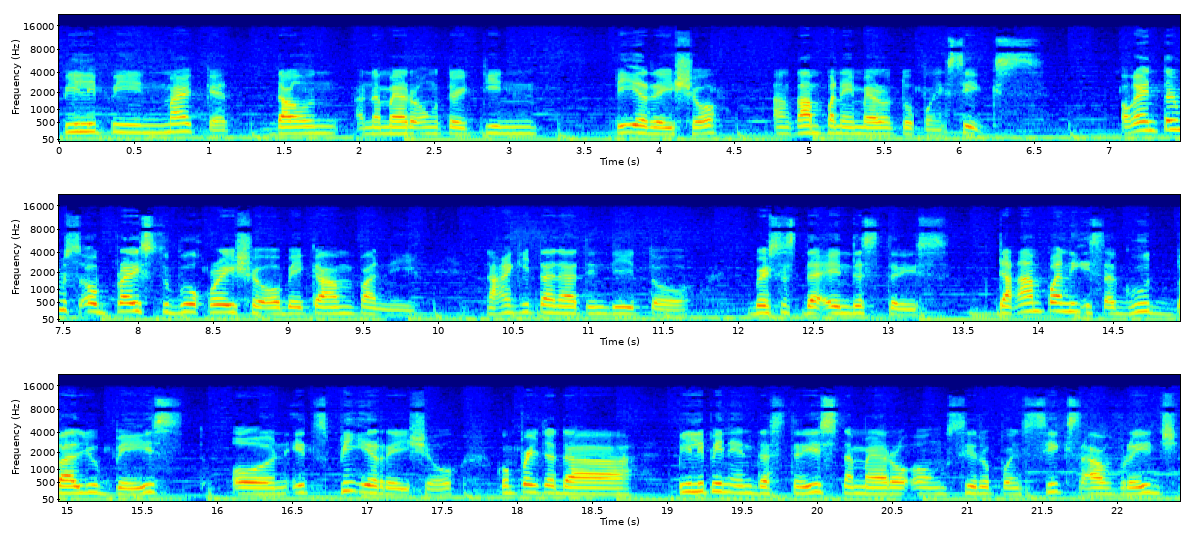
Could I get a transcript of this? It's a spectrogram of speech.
Philippine market down uh, na mayroong 13 PE ratio, ang company ay mayroong 2.6. Okay, in terms of price to book ratio of a company, nakikita natin dito versus the industries, the company is a good value based on its PE ratio compared to the Philippine industries na mayroong 0.6 average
